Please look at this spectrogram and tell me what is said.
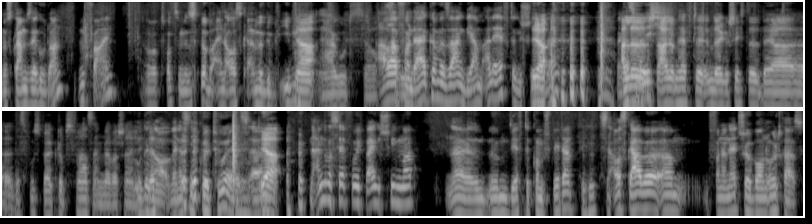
Es kam sehr gut an im Verein, aber trotzdem ist es nur bei einer Ausgabe geblieben. Ja, ja, gut. Ist ja auch aber schön. von daher können wir sagen, wir haben alle Hefte geschrieben. Ja. Ne? Das Alle nicht- Stadionhefte in der Geschichte der, des Fußballclubs Pforzheim da wahrscheinlich. ne? Genau, wenn das nicht Kultur ist. Ähm, Ja. Ein anderes Heft, wo ich beigeschrieben habe, die Hefte kommen später, Mhm. ist eine Ausgabe ähm, von der Natural Born Ultras.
